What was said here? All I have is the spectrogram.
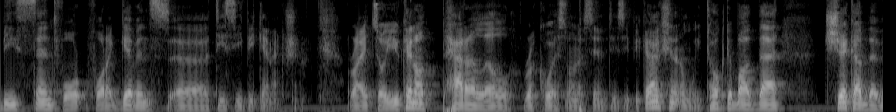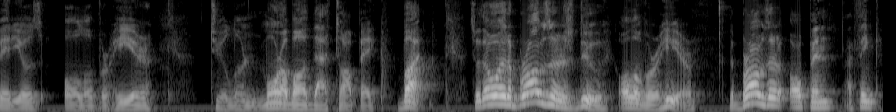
be sent for, for a given uh, TCP connection, right? So you cannot parallel request on a same TCP connection, and we talked about that. Check out the videos all over here to learn more about that topic. But so that what the browsers do all over here, the browser open, I think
